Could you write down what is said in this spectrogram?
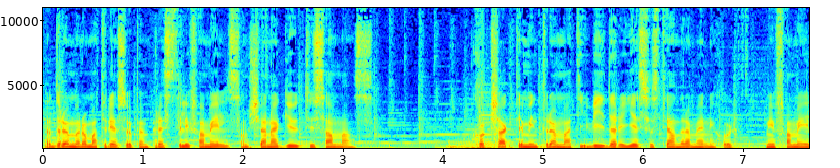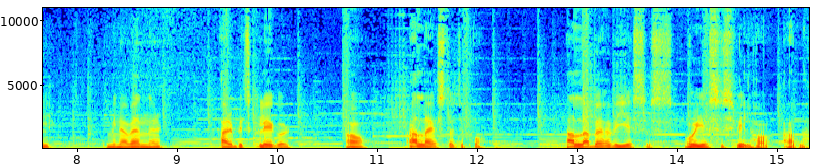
Jag drömmer om att resa upp en prästerlig familj som tjänar Gud tillsammans. Kort sagt är min dröm att ge vidare Jesus till andra människor, min familj, mina vänner, arbetskollegor, ja, alla jag stöter på. Alla behöver Jesus och Jesus vill ha alla.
